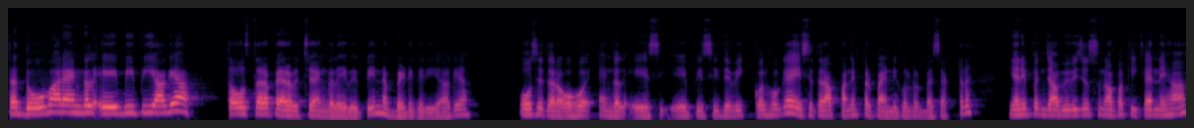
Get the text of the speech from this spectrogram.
ਤਾਂ ਦੋ ਵਾਰ ਐਂਗਲ ਏਬੀਪੀ ਆ ਗਿਆ ਤਾਂ ਉਸ ਤਰ੍ਹਾਂ ਪੈਰ ਵਿੱਚ ਐਂਗਲ ਏਬੀਪੀ 90 ਡਿਗਰੀ ਆ ਗਿਆ। ਉਸੇ ਤਰ੍ਹਾਂ ਉਹ ਐਂਗਲ ਏਸੀ ਏਪੀਸੀ ਦੇ ਵੀ ਇਕੁਅਲ ਹੋ ਗਿਆ। ਇਸੇ ਤਰ੍ਹਾਂ ਆਪਾਂ ਨੇ ਪਰਪੈਂਡੀਕੂਲਰ ਬਾਈਸੈਕਟਰ ਯਾਨੀ ਪੰਜਾਬੀ ਵਿੱਚ ਉਸ ਨੂੰ ਆਪਾਂ ਕੀ ਕਹਿੰਦੇ ਹਾਂ?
